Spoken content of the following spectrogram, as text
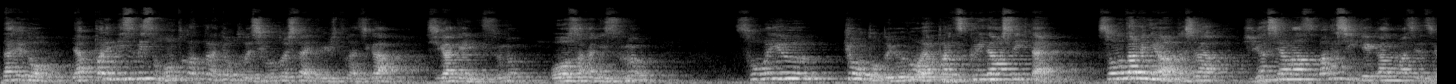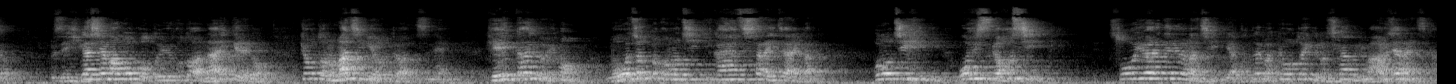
だけどやっぱりミスミス本当だったら京都で仕事したいという人たちが滋賀県に住む大阪に住むそういう京都というのをやっぱり作り直していきたい。そのためには私は東山は素晴らしい景観の街ですよ。別に東山どこということはないけれど京都の街によってはですね景観よりももうちょっとこの地域開発したらいいんじゃないか。この地域にオフィスが欲しい。そう言われてるような地域が例えば京都駅の近くにもあるじゃないですか。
